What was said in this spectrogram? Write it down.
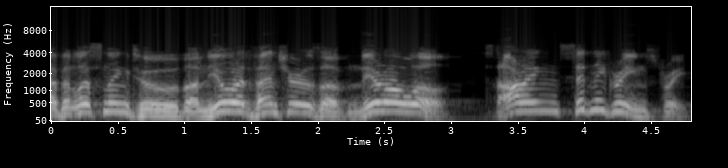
Have been listening to The New Adventures of Nero Wolfe, starring Sydney Greenstreet.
